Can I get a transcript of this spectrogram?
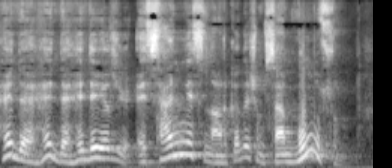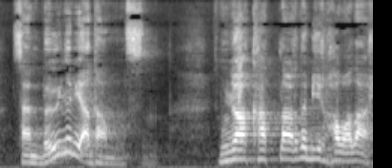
Hede hede hede yazıyor. E sen nesin arkadaşım? Sen bu musun? Sen böyle bir adam mısın? Mülakatlarda bir havalar.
